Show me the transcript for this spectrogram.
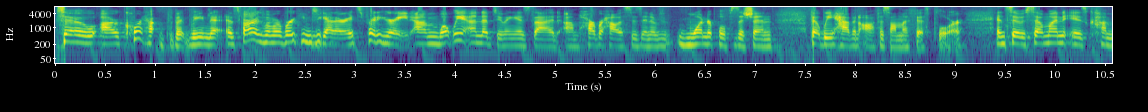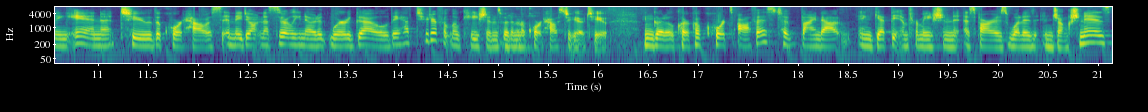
So our courthouse, I mean, as far as when we're working together, it's pretty great. Um, what we end up doing is that um, Harbor House is in a wonderful position that we have an office on the fifth floor. And so someone is coming in to the courthouse and they don't necessarily know where to go. They have two different locations within the courthouse to go to. You can go to the clerk of court's office to find out and get the information as far as what an injunction is.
